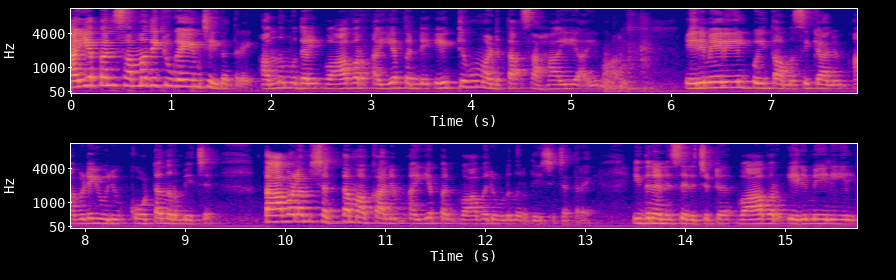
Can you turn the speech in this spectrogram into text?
അയ്യപ്പൻ സമ്മതിക്കുകയും ചെയ്തത്രേ. അന്നു മുതൽ വാവർ അയ്യപ്പന്റെ ഏറ്റവും അടുത്ത സഹായിയായി മാറി. എരുമേലിയിൽ പോയി താമസിക്കാനും അവിടെ ഒരു കോട്ട നിർമ്മിച്ച് താവളം ശക്തമാക്കാനും അയ്യപ്പൻ വാവരോട് നിർദ്ദേശിച്ചത്രേ. ഇതിനനുസരിച്ചിട്ട് വാവർ എരുമേലിയിൽ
